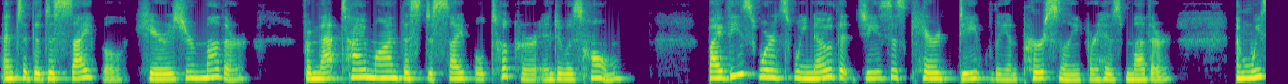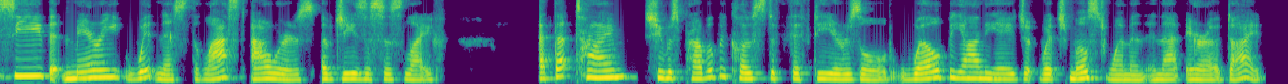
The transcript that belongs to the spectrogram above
And to the disciple, Here is your mother. From that time on, this disciple took her into his home. By these words, we know that Jesus cared deeply and personally for his mother. And we see that Mary witnessed the last hours of Jesus' life. At that time, she was probably close to 50 years old, well beyond the age at which most women in that era died.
